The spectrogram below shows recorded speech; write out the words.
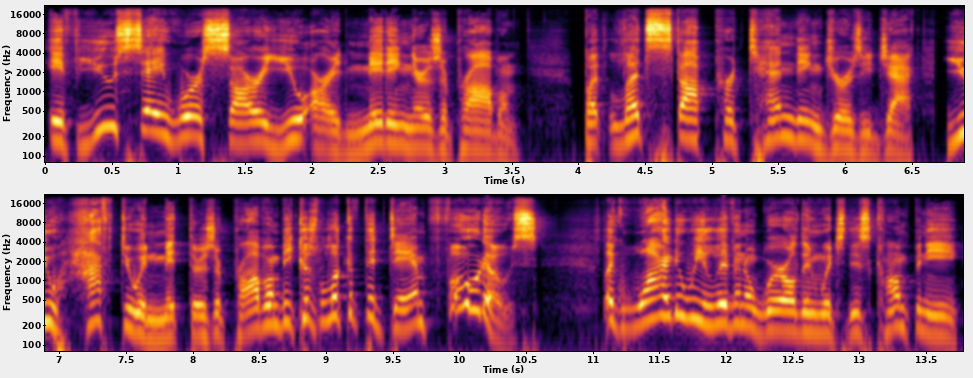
if you say we're sorry, you are admitting there's a problem. But let's stop pretending, Jersey Jack. You have to admit there's a problem because look at the damn photos. Like, why do we live in a world in which this company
